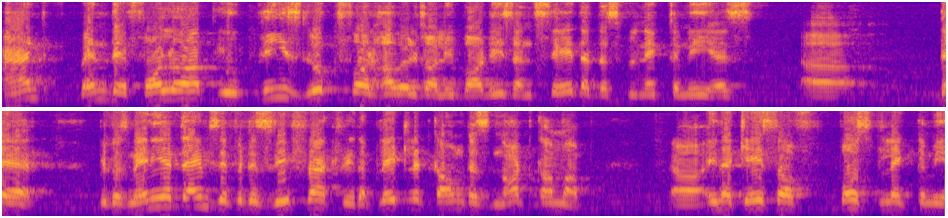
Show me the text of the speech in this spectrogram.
And when they follow up, you please look for Howell-Jolly bodies and say that the splenectomy is uh, there. Because many a times, if it is refractory, the platelet count has not come up. Uh, in a case of post-splenectomy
